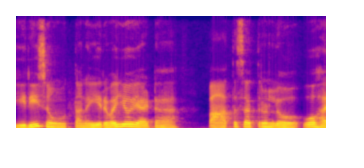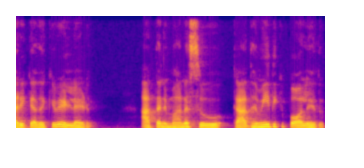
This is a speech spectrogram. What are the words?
గిరీశం తన ఇరవయో ఏట పాత సత్రంలో ఓ హరికథకి వెళ్ళాడు. అతని మనసు కథ మీదికి పోలేదు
